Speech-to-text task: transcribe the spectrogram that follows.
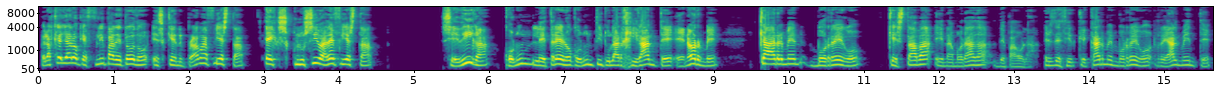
Pero es que ya lo que flipa de todo es que en el programa fiesta, exclusiva de fiesta, se diga con un letrero, con un titular gigante, enorme, Carmen Borrego, que estaba enamorada de Paola. Es decir, que Carmen Borrego realmente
